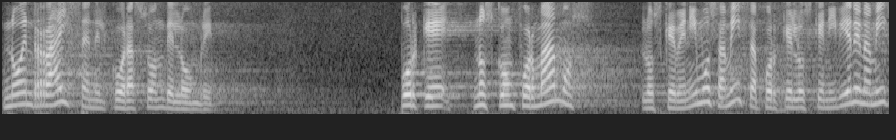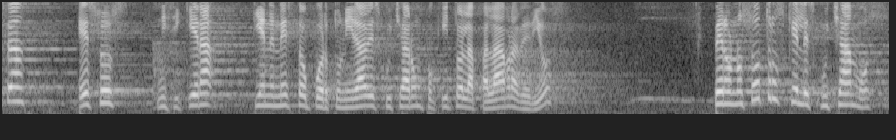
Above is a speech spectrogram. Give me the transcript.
no enraiza en el corazón del hombre, porque nos conformamos los que venimos a misa, porque los que ni vienen a misa, esos ni siquiera tienen esta oportunidad de escuchar un poquito la palabra de Dios. Pero nosotros que le escuchamos,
